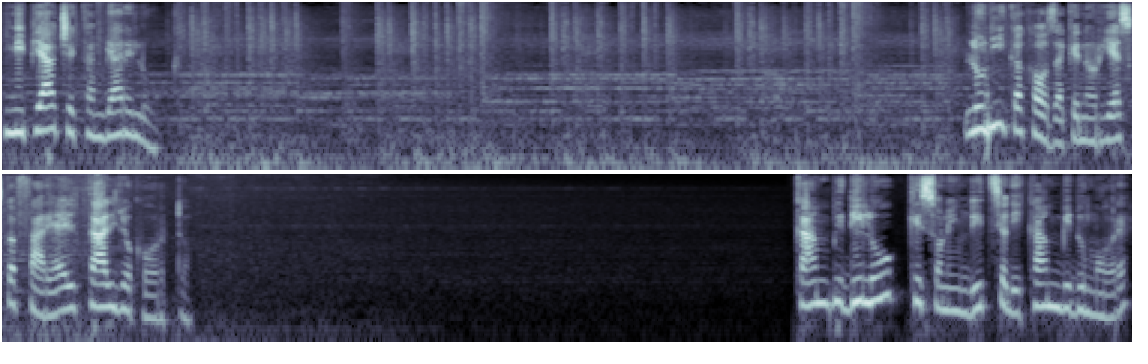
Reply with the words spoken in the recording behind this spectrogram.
Mi piace cambiare look. L'unica cosa che non riesco a fare è il taglio corto. Cambi di look che sono indizio di cambi d'umore?.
